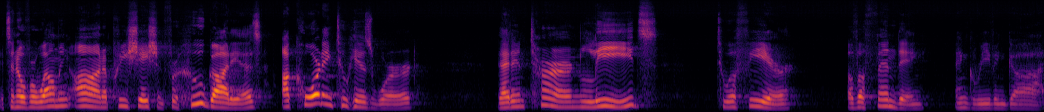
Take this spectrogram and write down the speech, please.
It's an overwhelming and appreciation for who God is according to His Word that in turn leads to a fear of offending and grieving God.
